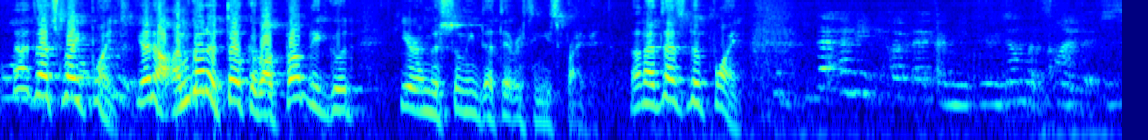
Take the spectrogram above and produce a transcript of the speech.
No, that's my point. You know, I'm going to talk about public good. Here I'm assuming that everything is private. No, no that's the point. That, I mean, I mean, if you're done, that's fine, but just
